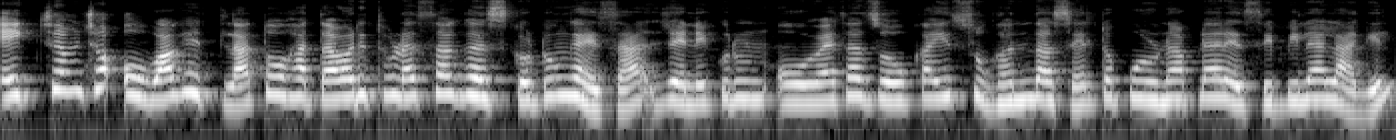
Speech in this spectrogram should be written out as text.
एक चमचा ओवा घेतला. तो हातावर थोडासा घसकटून घ्यायचा, जेणेकरून ओव्याचा जो काही सुगंध असेल तो पूर्ण आपल्या रेसिपीला लागेल.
